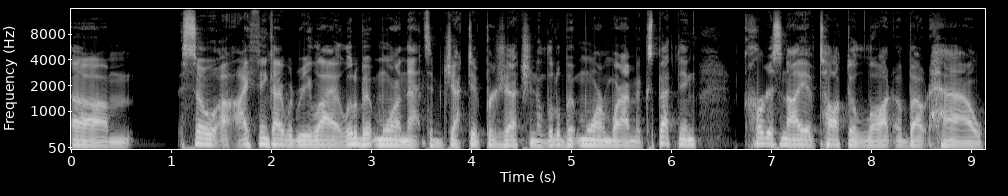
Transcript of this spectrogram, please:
Um, so I think I would rely a little bit more on that subjective projection, a little bit more on what I'm expecting. Curtis and I have talked a lot about how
